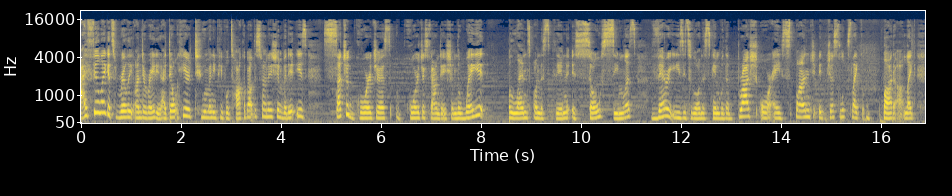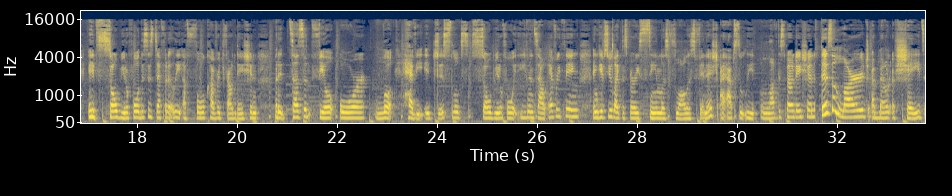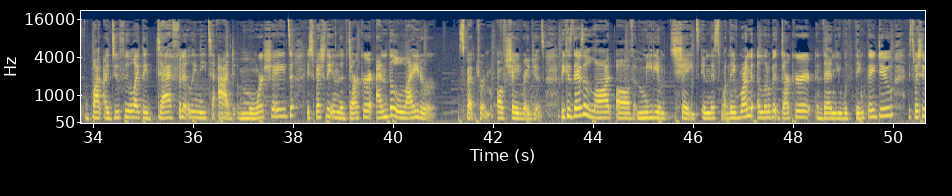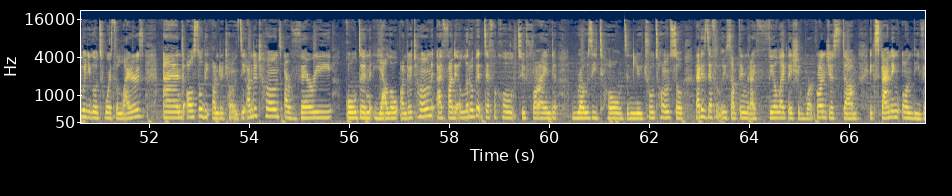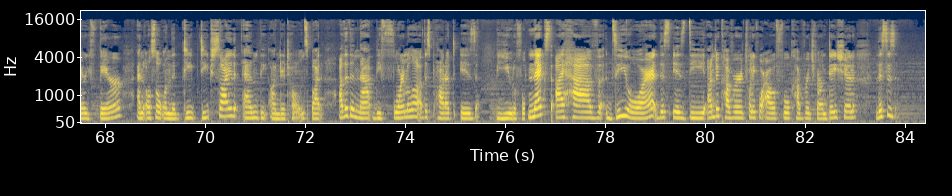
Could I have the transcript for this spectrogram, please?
I feel like it's really underrated. I don't hear too many people talk about this foundation, but it is such a gorgeous, gorgeous foundation. The way it blends on the skin is so seamless very easy to go on the skin with a brush or a sponge. It just looks like butter. Like it's so beautiful. This is definitely a full coverage foundation but it doesn't feel or look heavy. It just looks so beautiful. It evens out everything and gives you like this very seamless flawless finish. I absolutely love this foundation. There's a large amount of shades but i do feel like they definitely need to add more shades especially in the darker and the lighter spectrum of shade ranges because there's a lot of medium shades in this one. They run a little bit darker than you would think they do, especially when you go towards the lighters and also the undertones. The undertones are very golden yellow undertone. I find it a little bit difficult to find rosy tones and neutral tones. So that is definitely something that I feel like they should work on, just um, expanding on the very fair and also on the deep, deep side and the undertones. But other than that, the formula of this product is beautiful. Next, I have Dior. This is the Undercover 24 Hour Full Coverage Foundation. This is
